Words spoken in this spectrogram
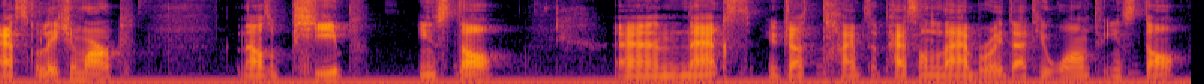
exclamation mark, now the pip, install and next you just type the Python library that you want to install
